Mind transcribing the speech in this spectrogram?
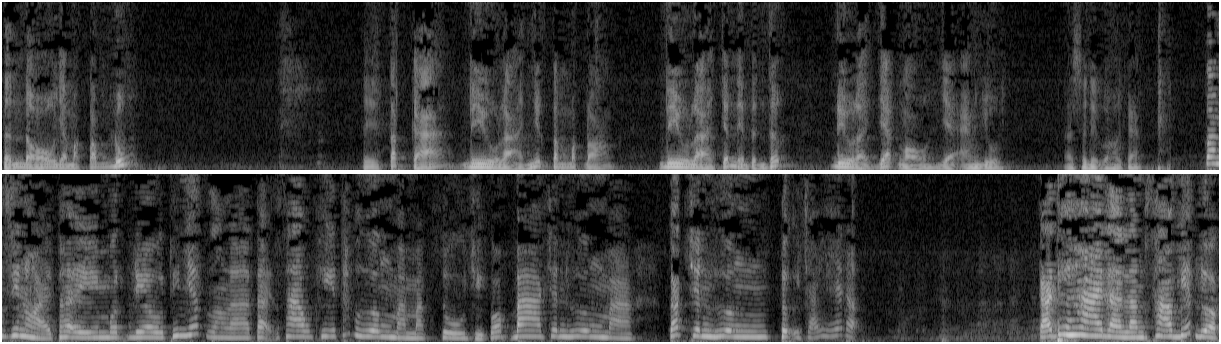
tịnh độ và mật tâm đúng, thì tất cả đều là nhất tâm bất đoạn, đều là chánh niệm tỉnh thức đều là giác ngộ và an vui. À, xin được câu hỏi khác. Con xin hỏi thầy một điều thứ nhất rằng là tại sao khi thắp hương mà mặc dù chỉ có ba chân hương mà các chân hương tự cháy hết ạ? Cái thứ hai là làm sao biết được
